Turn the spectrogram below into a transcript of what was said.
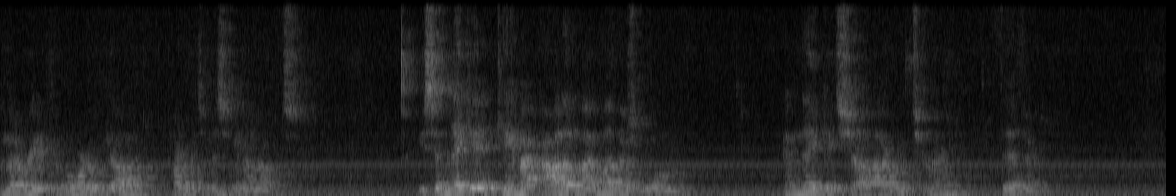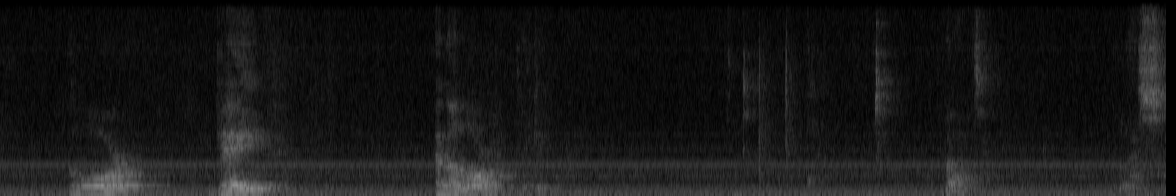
I'm going to read it from the Word of God. Part of it's missing in our notes. He said, Naked came I out of my mother's womb, and naked shall I return thither. The Lord gave, and the Lord hath taken. But blessed,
